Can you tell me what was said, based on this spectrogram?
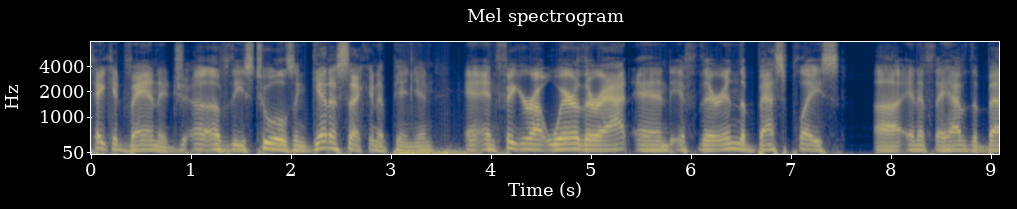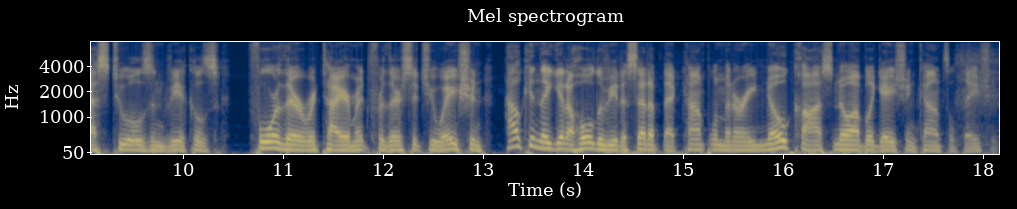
take advantage uh, of these tools and get a second opinion and, and figure out where they're at and if they're in the best place uh, and if they have the best tools and vehicles for their retirement, for their situation, how can they get a hold of you to set up that complimentary, no cost, no obligation consultation?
